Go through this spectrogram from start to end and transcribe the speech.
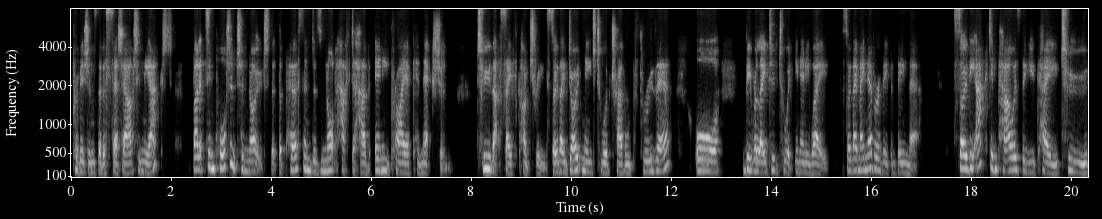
provisions that are set out in the Act. But it's important to note that the person does not have to have any prior connection to that safe country. So they don't need to have traveled through there or be related to it in any way. So they may never have even been there. So the Act empowers the UK to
